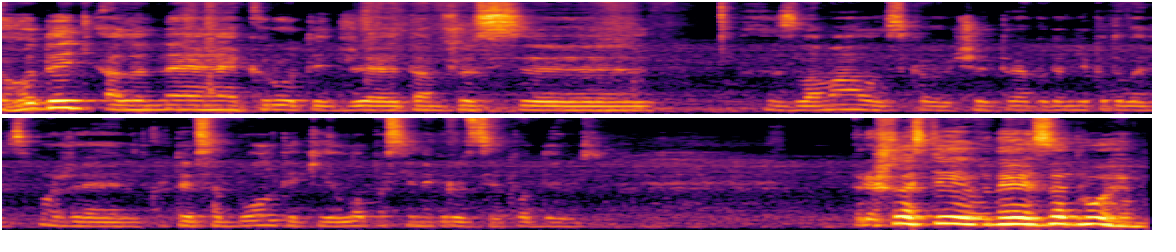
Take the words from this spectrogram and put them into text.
гудить, але не крутить, вже там щось е, зламалось. Коротше, треба буде мені подивитися. Може відкрутився болт, який лопасті не крутиться, подивлюсь. Прийшлось йти вниз за другим.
